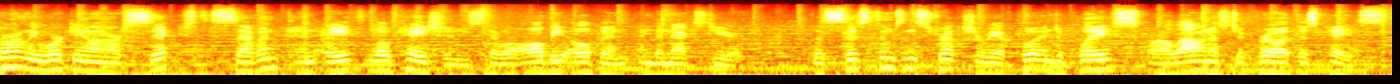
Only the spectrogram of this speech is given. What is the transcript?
currently working on our sixth, seventh, and eighth locations that will all be open in the next year. The systems and structure we have put into place are allowing us to grow at this pace.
